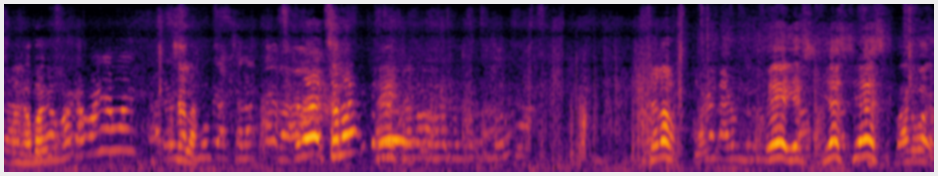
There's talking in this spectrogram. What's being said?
बघा बघा बघा बघा चला. चला. चलो. ए यस यस यस बघा बघा.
